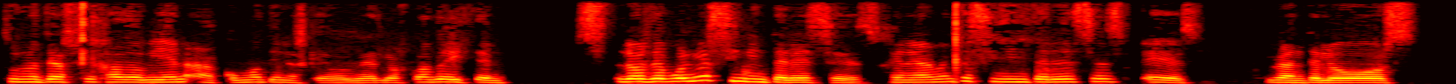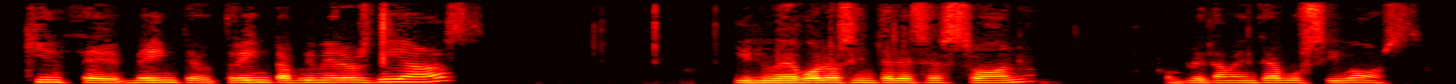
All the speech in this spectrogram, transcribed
tú no te has fijado bien a cómo tienes que devolverlos. Cuando dicen, los devuelves sin intereses, generalmente sin intereses es durante los 15, 20 o 30 primeros días y luego los intereses son completamente abusivos.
